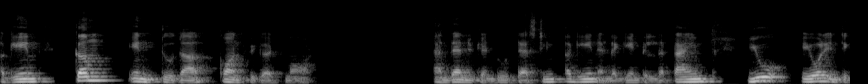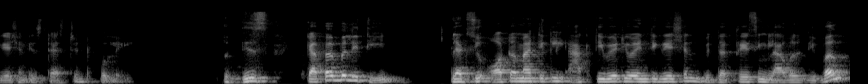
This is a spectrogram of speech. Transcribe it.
again come into the configured mode. And then you can do testing again and again till the time you your integration is tested fully. So this capability lets you automatically activate your integration with the tracing level debug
